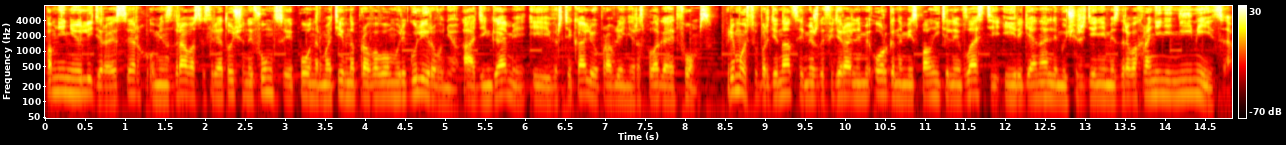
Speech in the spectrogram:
По мнению лидера СР, у Минздрава сосредоточены функции по нормативно-правовому регулированию, а деньгами и вертикалью управления располагает ФОМС. Прямой субординации между федеральными органами исполнительной власти и региональными учреждениями здравоохранения не имеется.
